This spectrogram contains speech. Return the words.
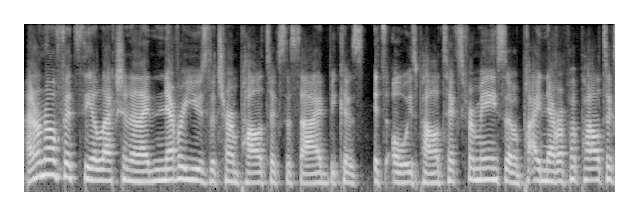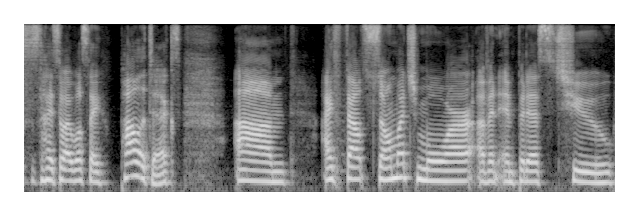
I don't know if it's the election, and I never use the term politics aside because it's always politics for me. So I never put politics aside. So I will say politics um, I felt so much more of an impetus to,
